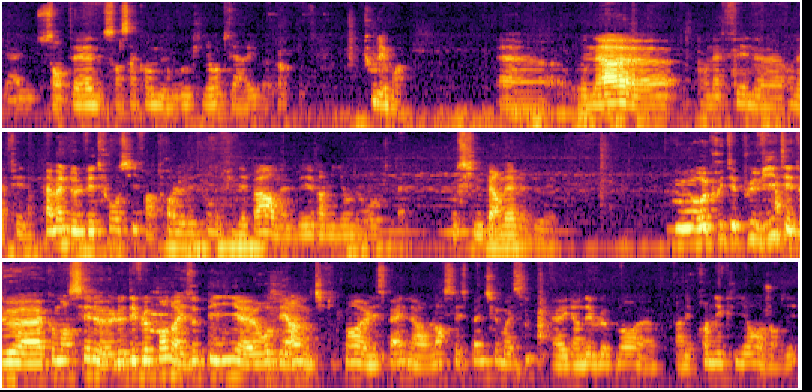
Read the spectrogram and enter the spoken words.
il y a une centaine, 150 de nouveaux clients qui arrivent euh, tous les mois. Euh, on a on a fait on a fait pas mal de levées de fonds aussi, enfin trois levées de fonds depuis le départ. On a levé 20 millions d'euros au total. Donc ce qui nous permet bah, de, de recruter plus vite et de commencer le, développement dans les autres pays européens. Donc typiquement l'Espagne, là on lance l'Espagne ce mois-ci avec un développement, un des premiers clients en janvier.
